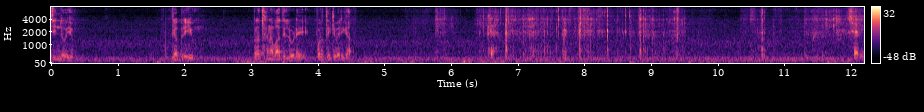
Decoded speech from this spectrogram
ജിൻഡോയും ഗബ്രിയും പ്രധാന വാതിലൂടെ പുറത്തേക്ക് വരിക. Thank ശരി.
